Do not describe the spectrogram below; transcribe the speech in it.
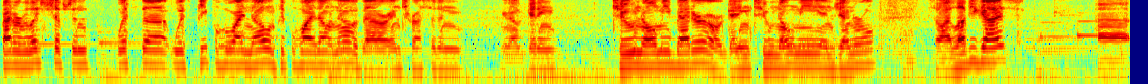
better relationships in, with uh, with people who I know and people who I don't know that are interested in you know getting to know me better or getting to know me in general. So I love you guys. Uh,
